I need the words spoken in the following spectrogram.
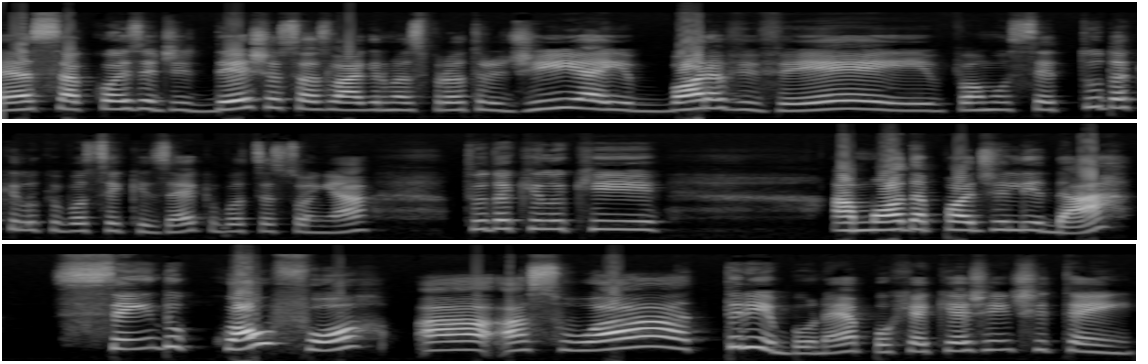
essa coisa de deixa suas lágrimas para outro dia e bora viver e vamos ser tudo aquilo que você quiser, que você sonhar, tudo aquilo que a moda pode lhe dar, sendo qual for a, a sua tribo, né? Porque aqui a gente tem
